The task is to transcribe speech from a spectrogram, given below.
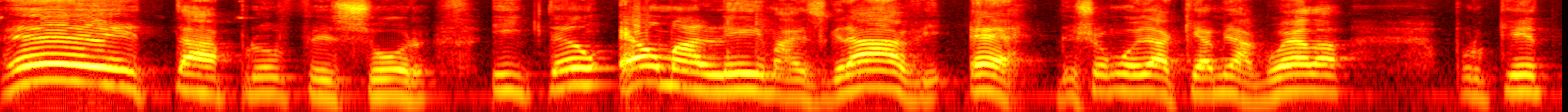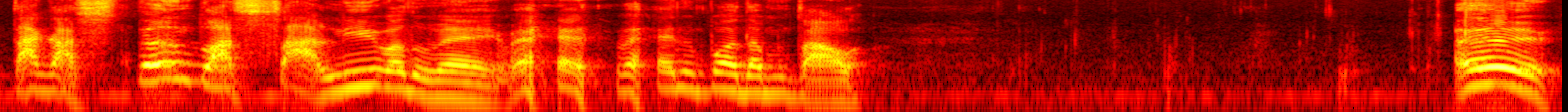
Eita, professor! Então é uma lei mais grave? É. Deixa eu olhar aqui a minha goela, porque tá gastando a saliva do. Velho não pode dar muita aula. Ei,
